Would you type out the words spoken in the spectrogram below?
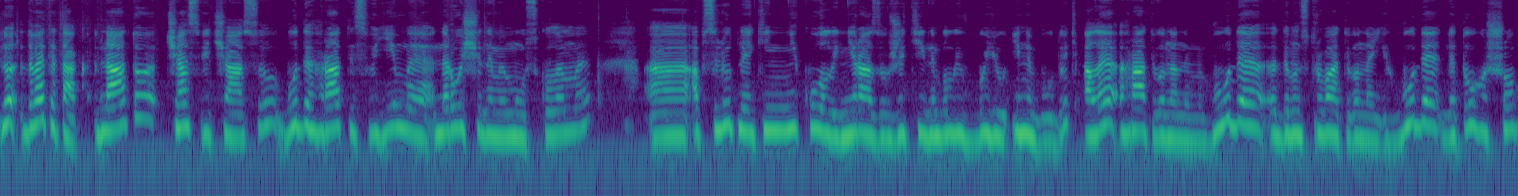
Ну, давайте так. НАТО час від часу буде грати своїми нарощеними мускулами, абсолютно які ніколи ні разу в житті не були в бою і не будуть. Але грати вона ними буде, демонструвати вона їх буде для того, щоб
